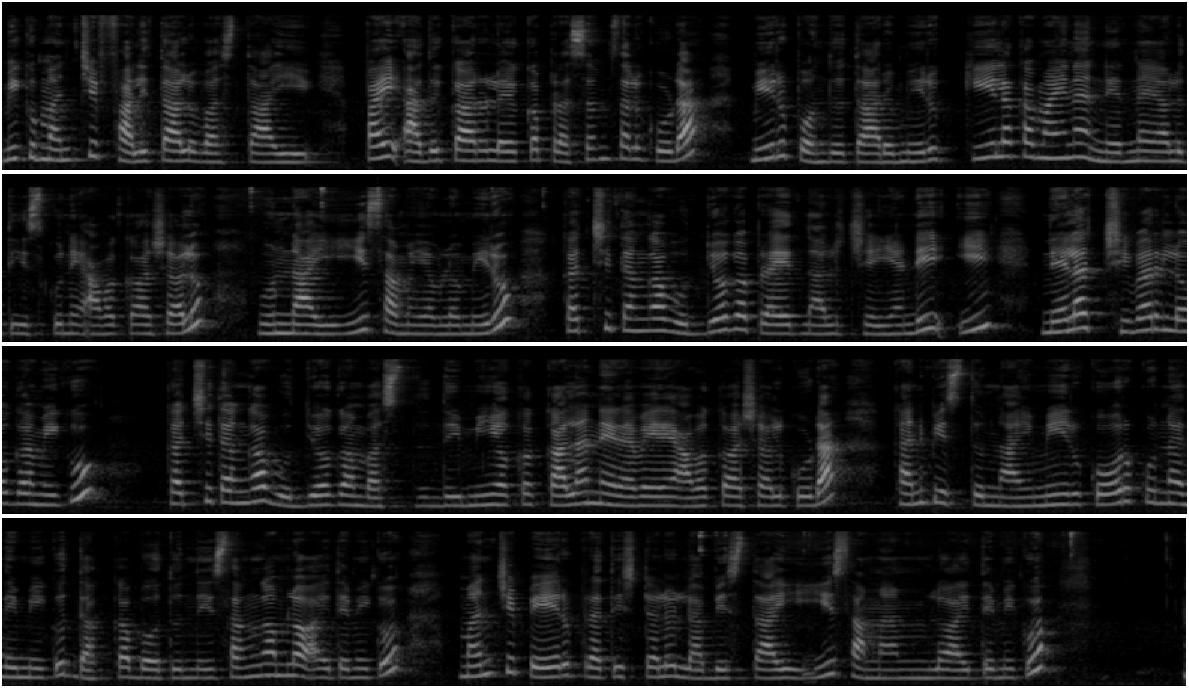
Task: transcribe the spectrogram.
మీకు మంచి ఫలితాలు వస్తాయి. పై అధికారుల యొక్క ప్రశంసలు కూడా మీరు పొందుతారు. మీరు కీలకమైన నిర్ణయాలు తీసుకునే అవకాశాలు ఉన్నాయి. ఈ సమయంలో మీరు ఖచ్చితంగా ఉద్యోగ ప్రయత్నాలు చేయండి. ఈ నెల చివరిలోగా మీకు ఖచ్చితంగా ఉద్యోగం వస్తుంది. మీ యొక్క కళ నెరవేరే అవకాశాలు కూడా కనిపిస్తున్నాయి. మీరు కోరుకున్నది మీకు దక్కబోతుంది. సంఘంలో అయితే మీకు మంచి పేరు ప్రతిష్టలు లభిస్తాయి. ఈ సమయంలో అయితే మీకు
